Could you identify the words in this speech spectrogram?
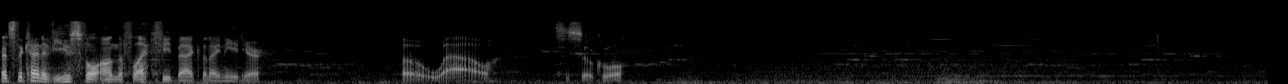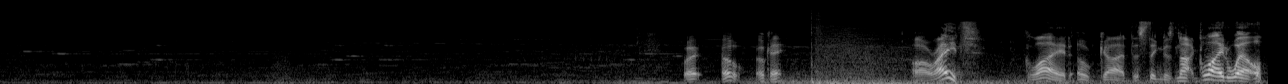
that's the kind of useful on-the-fly feedback that I need here. Oh wow, this is so cool. What? Oh, okay. All right. Glide. Oh god, this thing does not glide well.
